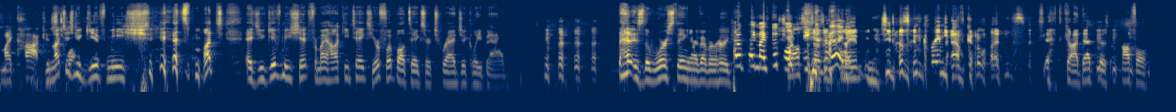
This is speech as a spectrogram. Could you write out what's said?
My cock As is much as you give me, shit, as much as you give me shit for my hockey takes, your football takes are tragically bad. That is the worst thing I've ever heard. I don't play my She football also doesn't good. claim. She doesn't claim to have good ones. God, that's awful.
